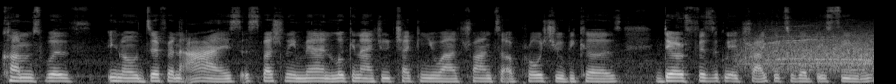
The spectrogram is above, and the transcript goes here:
comes with you know different eyes, especially men looking at you, checking you out, trying to approach you because they're physically attracted to what they see.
